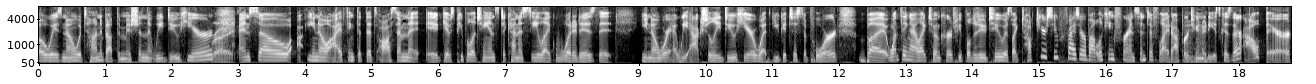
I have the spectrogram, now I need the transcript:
always know a ton about the mission that we do here. Right. And so, uh, you know, I think that that's awesome. That it gives people a chance to kind of see like what it is that you know where we actually do hear what you get to support. But one thing I like to encourage people to do too is like talk to your supervisor about looking for incentive flight opportunities because they're out there.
